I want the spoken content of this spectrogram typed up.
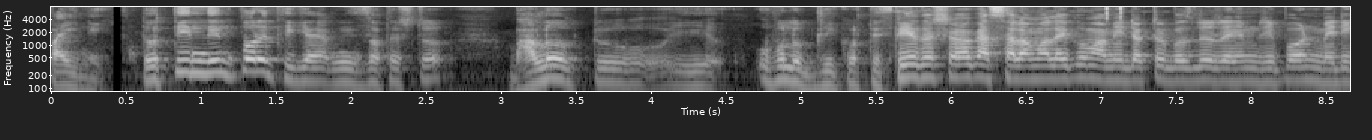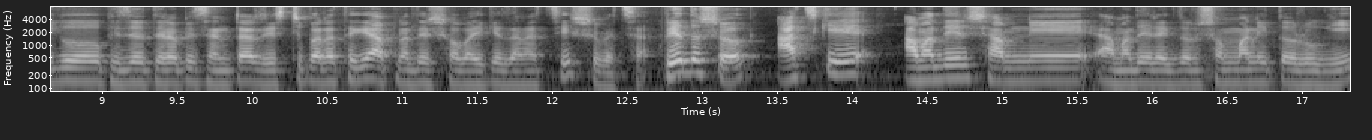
পাই নাই। তো তিন দিন পরে থেকে আমি যথেষ্ট ভালো একটু উপলব্ধি করতেছি। প্রিয় দর্শক, আসসালামু আলাইকুম। আমি doctor Bazlur Rahim Ripon medico physiotherapy centre Restipara থেকে আপনাদের সবাইকে জানাচ্ছি শুভেচ্ছা। প্রিয় দর্শক, আজকে আমাদের সামনে আমাদের একজন সম্মানিত রোগী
